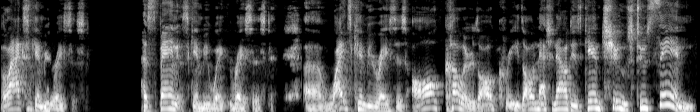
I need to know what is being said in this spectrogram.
Blacks can be racist. Hispanics can be racist. Uh, whites can be racist. All colors, all creeds, all nationalities can choose to sin.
